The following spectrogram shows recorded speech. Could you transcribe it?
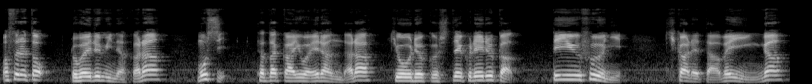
まあそれと、ロベルミナから、もし戦いを選んだら協力してくれるかっていう風に聞かれたウェインが、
